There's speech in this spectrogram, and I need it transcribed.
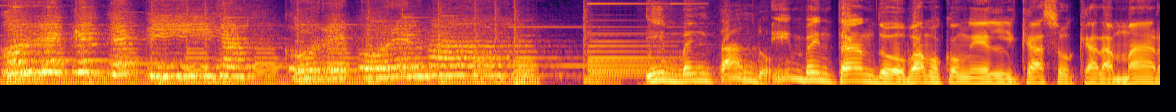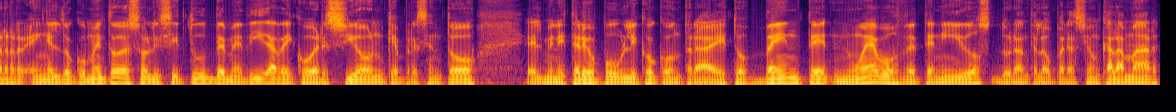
Corre que te pillan, corre por el. Inventando. Inventando, vamos con el caso Calamar en el documento de solicitud de medida de coerción que presentó el Ministerio Público contra estos 20 nuevos detenidos durante la operación Calamar.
